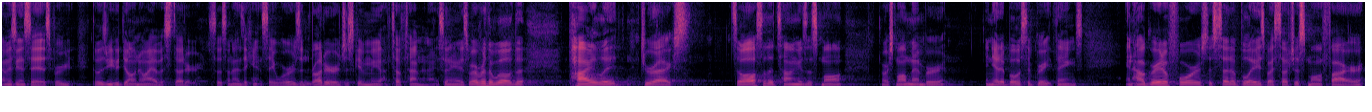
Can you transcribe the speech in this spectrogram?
I'm just going to say this. For those of you who don't know, I have a stutter. So sometimes I can't say words, and rudder is just giving me a tough time tonight. So, anyways, wherever the will of the pilot directs. So also the tongue is a small or a small member, and yet it boasts of great things. And how great a forest is set ablaze by such a small fire.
